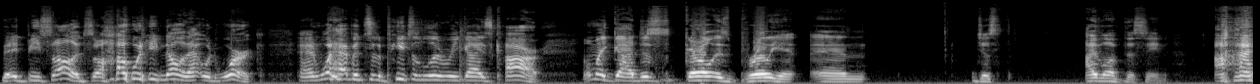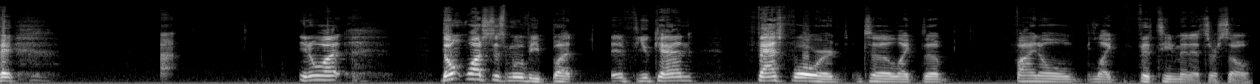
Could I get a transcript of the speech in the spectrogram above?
they'd be solid. So how would he know that would work? And what happened to the pizza delivery guy's car? Oh my god, this girl is brilliant and just I love this scene. I, I You know what? Don't watch this movie, but if you can, fast forward to like the final like 15 minutes or so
